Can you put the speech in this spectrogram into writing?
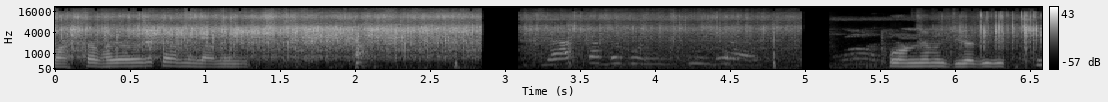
মাছটা ভাজা হয়ে গেছে, আমি নামিয়ে নিচ্ছি। ফোড়নে আমি জিরা দিয়ে দিচ্ছি।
